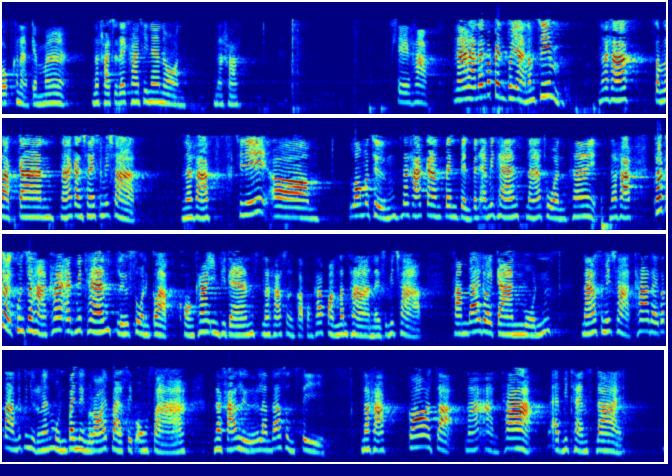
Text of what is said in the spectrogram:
ลบขนาดแกมมานะคะ จะได้ค่าที่แน่นอนนะคะโอเคค่ะนะคะนั่นก็เป็นตัวอย่างน้ำจิ้มนะคะสำหรับการนะการใช้ Smith chart นะคะ ทีนี้ลองมาถึงนะคะ การเป็นเปลี่ยนเป็น admittance นะทวนให้นะคะ ถ้าเกิดคุณจะหาค่า admittance หรือส่วนกลับของค่า impedance นะคะ ส่วนกลับของค่าความต้านทานใน Smith chartทำได้โดยการหมุน นะ Smith chart ค่าใดก็ตามที่คุณอยู่ตรงนั้นหมุนไป180องศานะคะ หรือ lambda ส่วน4นะคะ ก็จะนะอ่านค่า admittance ได้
